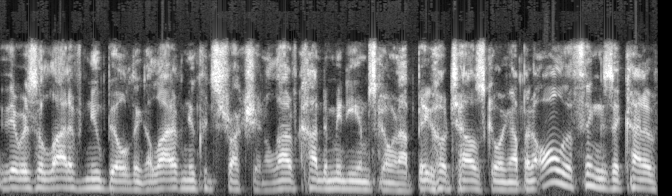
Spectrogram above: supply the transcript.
there was a lot of new building, a lot of new construction, a lot of condominiums going up, big hotels going up, and all the things that kind of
